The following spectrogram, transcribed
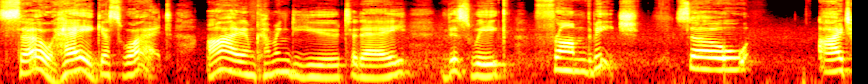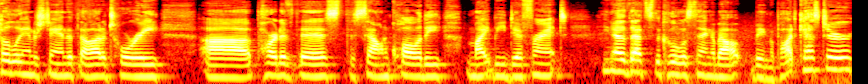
So, hey, guess what? I am coming to you today, this week, from the beach. So, I totally understand that the auditory uh, part of this, the sound quality might be different. You know, that's the coolest thing about being a podcaster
